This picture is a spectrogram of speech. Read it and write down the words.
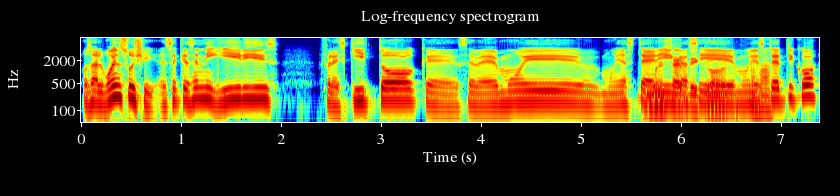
O sea, el buen sushi, ese que es en nigiris, fresquito, que se ve muy, muy estéril, así, muy ajá. estético,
